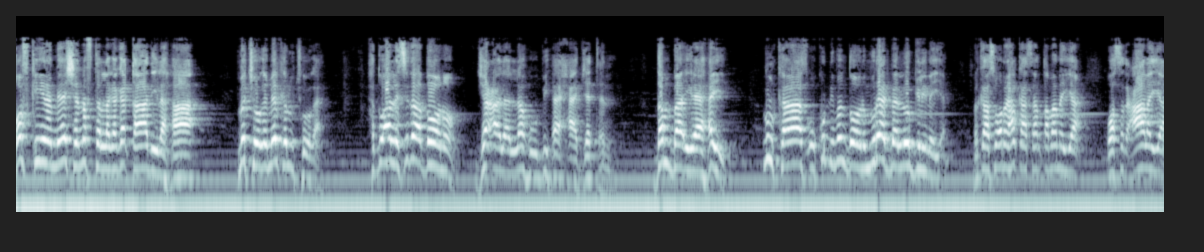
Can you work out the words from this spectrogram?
qofkiina meesha nafta lagaga qaadi lahaa ma jooga meel kaluu joogaa hadduu alle sidaa doono jacala lahu biha xaajatan. Dan baa ilaahay dhulkaas uu ku dhiman doono muraad baa loo gelinaya. Markaasuu odhanay halkaasaan qabanaya waa sadcaalaya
